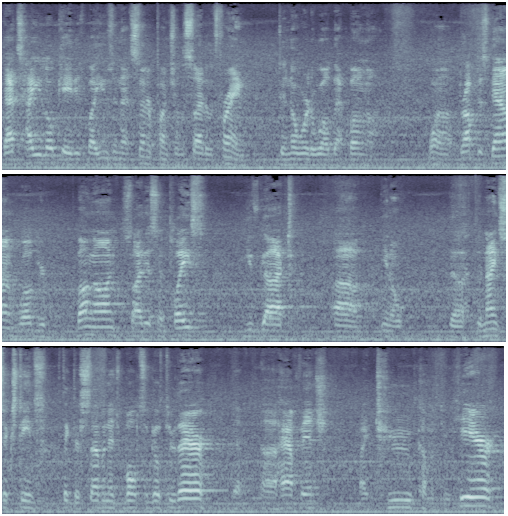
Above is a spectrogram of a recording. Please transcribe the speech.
that's how you locate it by using that center punch on the side of the frame to know where to weld that bung on. Well, drop this down, weld your bung on, slide this in place. You've got, uh, you know, the, the 9 16 I think there's 7 inch bolts that go through there, then uh, half inch by 2 coming through here.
